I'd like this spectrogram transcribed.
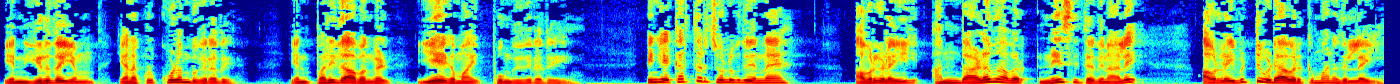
என் இருதயம் எனக்குள் குழம்புகிறது. என் பரிதாபங்கள் ஏகமாய் பொங்குகிறது. இங்கே கர்த்தர் சொல்லுவது என்ன? அவர்களை அந்த அளவு அவர் நேசித்ததினாலே அவர்களை விட்டுவிட அவருக்கு மனதில்லை.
